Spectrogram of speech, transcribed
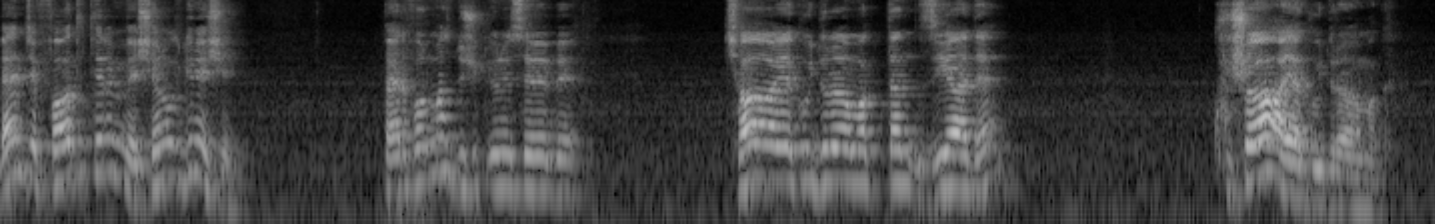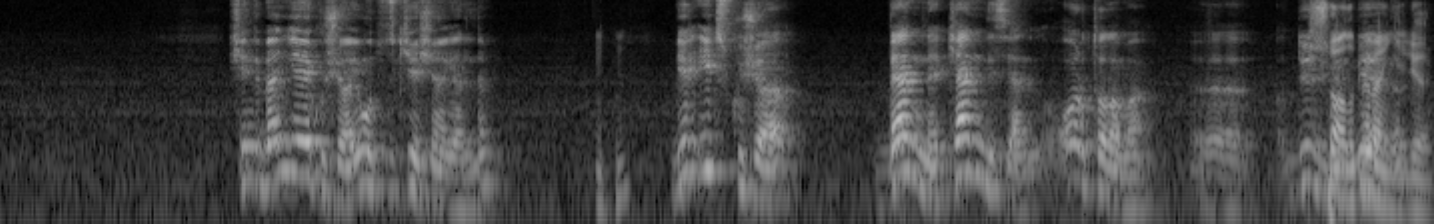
Bence Fatih Terim ve Şenol Güneş'in performans düşüklüğünün sebebi çağa ayak uyduramamaktan ziyade kuşağa ayak uyduramamak. Şimdi ben Y kuşağıyım, 32 yaşına geldim. Hı hı. Bir X kuşağı benle kendisi yani ortalama e, düzgün Su alıp bir hemen adam, geliyorum.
